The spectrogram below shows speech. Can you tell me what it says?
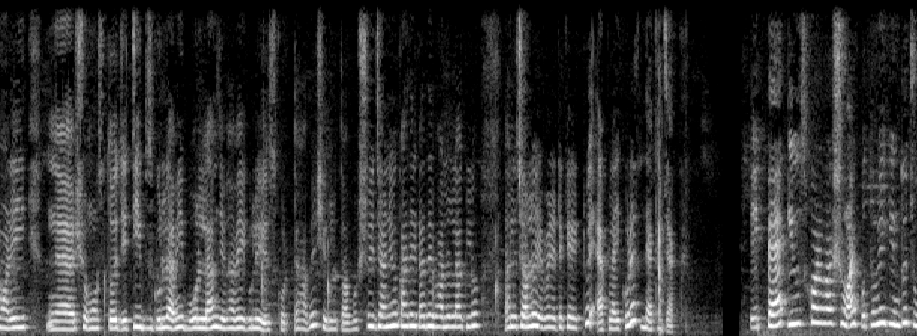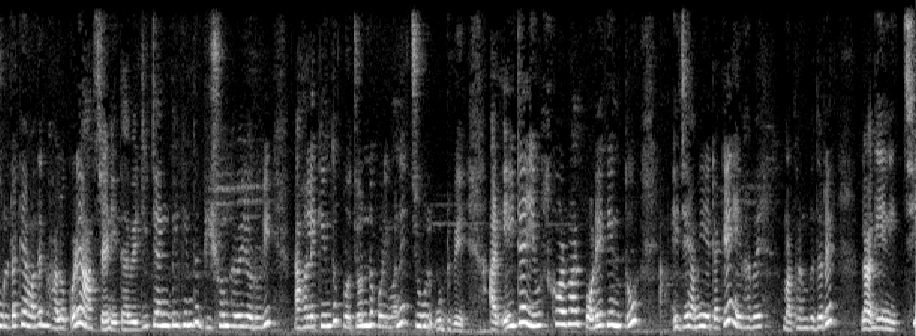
আমার এই সমস্ত যে টিপসগুলো আমি বললাম, যেভাবে এগুলো ইউজ করতে হবে, সেগুলো তো অবশ্যই জানিও কাদের কাদের ভালো লাগল। তাহলে চলো এবার এটাকে একটু অ্যাপ্লাই করে দেখা যাক। এই প্যাক ইউজ করবার সময় প্রথমেই কিন্তু চুলটাকে আমাদের ভালো করে আঁচড়ে নিতে হবে। ডিট্যাঙ্গেল কিন্তু ভীষণভাবে জরুরি তাহলে কিন্তু প্রচণ্ড পরিমাণে চুল উঠবে। আর এইটা ইউজ করবার পরে কিন্তু এই যে আমি এটাকে এইভাবে মাথার ভেতরে লাগিয়ে নিচ্ছি,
